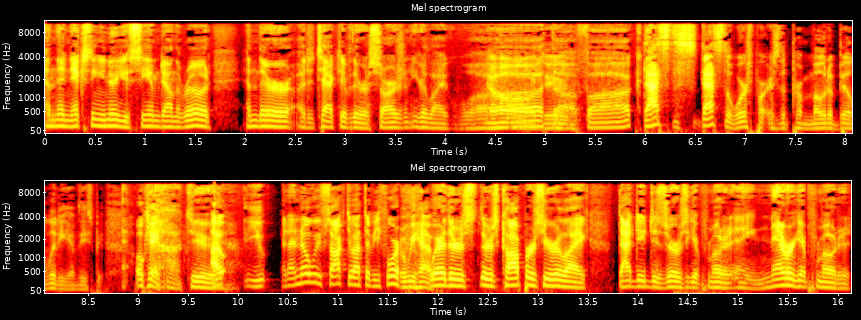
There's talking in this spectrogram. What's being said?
And then next thing you know, you see him down the road, and they're a detective, they're a sergeant. You're like, what Oh, the fuck, that's the that's the worst part is the promotability of these people okay Ah, dude? I, you and I know we've talked about that before. We have. where there's there's coppers who are like, that dude deserves to get promoted, and they never get promoted.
